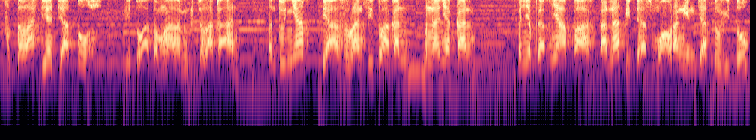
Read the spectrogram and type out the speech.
setelah dia jatuh gitu atau mengalami kecelakaan. Tentunya pihak asuransi itu akan menanyakan penyebabnya apa karena tidak semua orang yang jatuh itu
